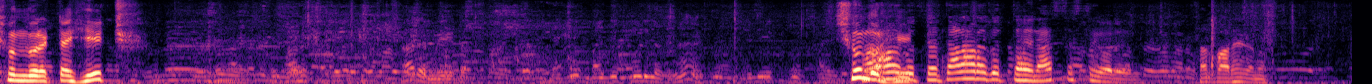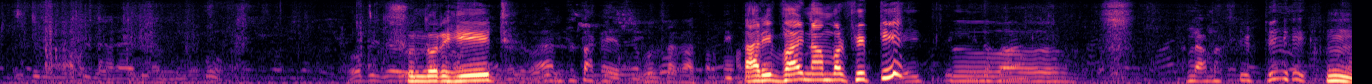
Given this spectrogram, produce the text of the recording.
সুন্দর একটা হিট সুন্দর তাড়াহুড়া হিট করতে তাড়াহুড়া করতে হয় না আস্তে আস্তে করে। স্যার পার হয়ে গেল। সুন্দর হিট আরিফ ভাই নাম্বার ফিফটি হুম।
